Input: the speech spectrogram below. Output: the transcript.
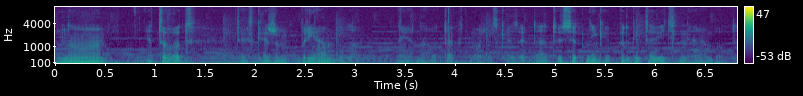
Но это вот так скажем, преамбула, наверное, вот так вот можно сказать, да, то есть это некая подготовительная работа.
